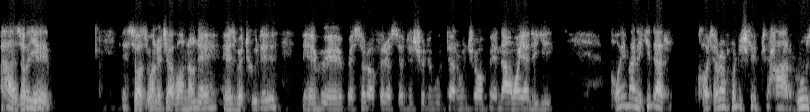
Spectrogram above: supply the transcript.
اعضای سازمان جوانان حزب توده به فرستاده شده بود در اونجا به نمایندگی. آقای ملکی در خاطرات خودش که هر روز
